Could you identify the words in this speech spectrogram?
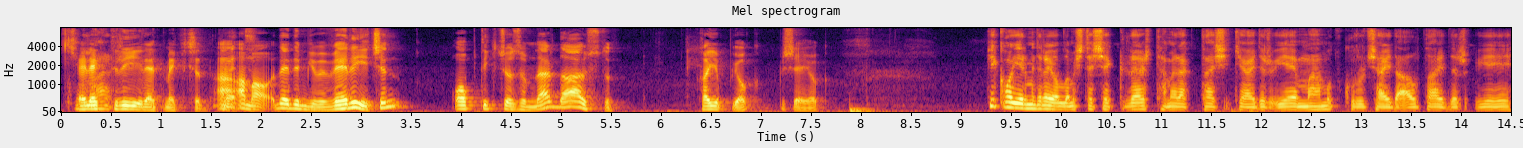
Kim var? Elektriği iletmek için. Ha, Evet. Ama dediğim gibi veri için optik çözümler daha üstün. Kayıp yok, bir şey yok. Piko 20 lira yollamış. Teşekkürler. Tamer Aktaş 2 aydır üye. Mahmut Kuruçay da 6 aydır üye.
